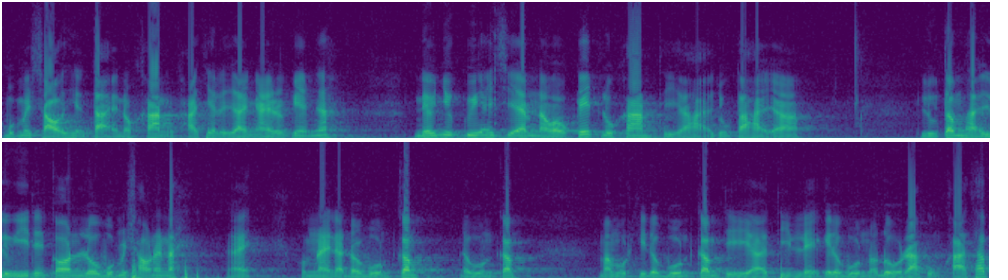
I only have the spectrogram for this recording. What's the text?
46 hiện tại nó khan khá chia là dài ngày rồi quý em nhé. Nếu như quý anh chị em nào vào kết lô khan thì à, hãy chúng ta hãy à, lưu tâm hãy lưu ý đến con lô 46 này này. Đấy hôm nay là đầu 4 câm đầu 4 câm mà một khi đầu 4 câm thì à, tỷ lệ cái đầu 4 nó đổ ra cũng khá thấp.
